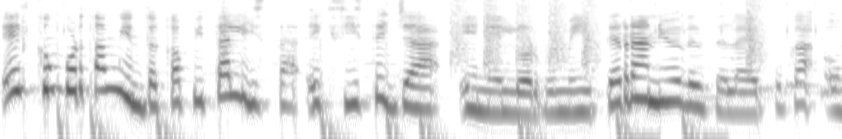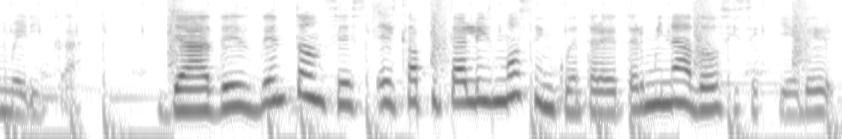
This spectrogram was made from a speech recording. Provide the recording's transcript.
el comportamiento capitalista existe ya en el orbe mediterráneo desde la época homérica. Ya desde entonces, el capitalismo se encuentra determinado, si se quiere,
